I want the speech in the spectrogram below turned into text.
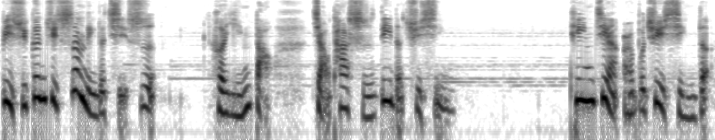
必须根据圣灵的启示和引导，脚踏实地的去行。听见而不去行的，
